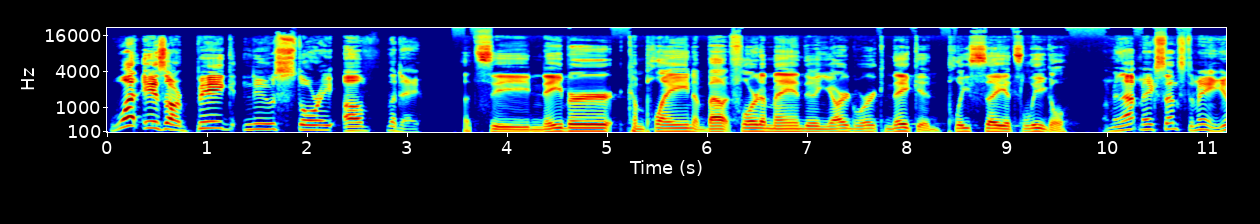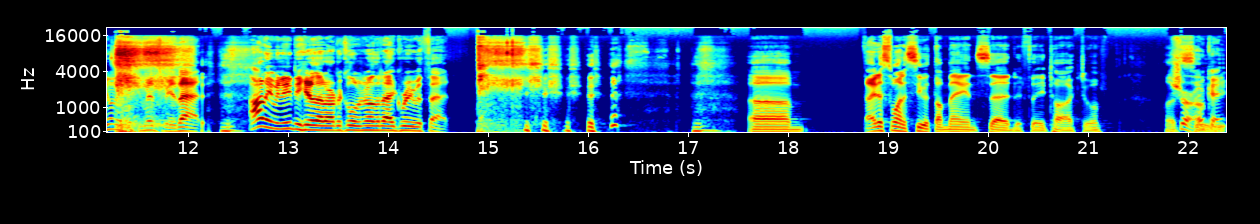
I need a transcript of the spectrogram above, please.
what is our big news story of the day? Let's see. Neighbor complain about Florida man doing yard work naked. Police say it's legal. I mean, that makes sense to me. You don't need to convince me of that. I don't even need to hear that article to know that I agree with that. Um, I just want to see what the man said if they talked to him. Let's Sure, see. okay.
